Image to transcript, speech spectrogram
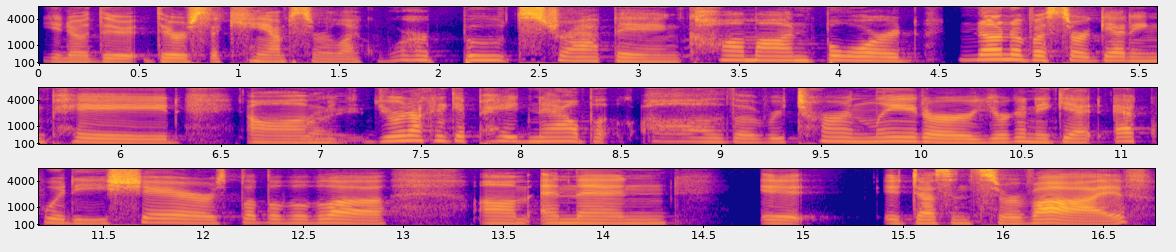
you know, there, there's the camps that are like, we're bootstrapping, come on board. None of us are getting paid. Um, right. You're not going to get paid now, but oh, the return later, you're going to get equity, shares, blah, blah, blah, blah. Um, and then it, it doesn't survive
